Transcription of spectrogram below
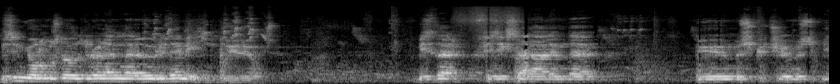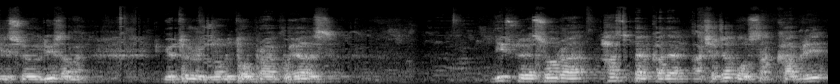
Bizim yolumuzda öldürülenlere ölü demeyin buyuruyor. Bizler fiziksel alemde büyüğümüz, küçüğümüz birisi öldüğü zaman götürürüz onu toprağa koyarız. Bir süre sonra hasbel kadar açacak olsak kabri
